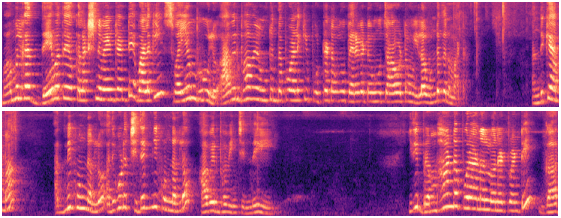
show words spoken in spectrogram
మామూలుగా దేవత యొక్క లక్షణం ఏంటంటే వాళ్ళకి స్వయంభూలు ఆవిర్భావం ఉంటుంది తప్ప వాళ్ళకి పుట్టటము పెరగటము చావటం ఇలా ఉండదన్నమాట. అందుకే అమ్మ అగ్నికుండంలో అది కూడా చిదగ్ని కుండంలో ఆవిర్భవించింది. ఇది బ్రహ్మాండ పురాణంలో ఉన్నటువంటి గాథ.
